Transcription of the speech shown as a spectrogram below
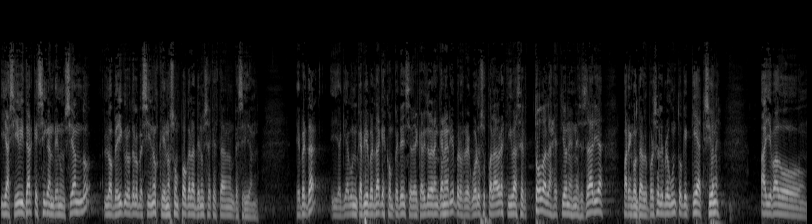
Y así evitar que sigan denunciando los vehículos de los vecinos, que no son pocas las denuncias que están recibiendo. Es verdad, y aquí hago un hincapié, es verdad que es competencia del Cabildo de Gran Canaria, pero recuerdo sus palabras que iba a hacer todas las gestiones necesarias para encontrarlo. Por eso le pregunto que qué acciones ha llevado,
